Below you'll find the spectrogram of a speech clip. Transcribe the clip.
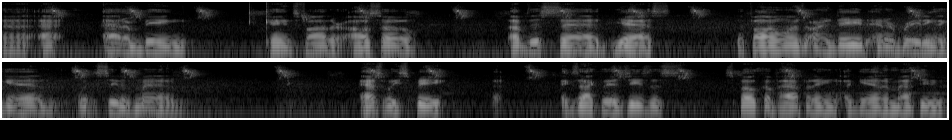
uh, Adam being Cain's father. Also, of this said, yes, the fallen ones are indeed interbreeding again with the seed of men as we speak, exactly as Jesus spoke of happening again in Matthew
